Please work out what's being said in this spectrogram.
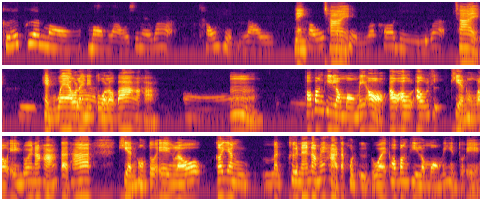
คือให้เพื่อนมองมองเราใช่ไหมว่าเขาเห็นเราในว่าเขาใช่เขาเห็นว่าข้อดีหรือว่า ใช่ คือเห็นแววอะไรในตัวเราบ้างอะค่ะอ๋ออืมโอค เพราะบางทีเรามองไม่ออกเอาเอาเอาเขียนของเราเองด้วยนะคะ แต่ถ้าเขียนของตัวเองแล้วก็ยังมันคือแนะนำให้หาจากคนอื่นด้วย เพราะบางทีเรามองไม่เห็นตัวเอง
